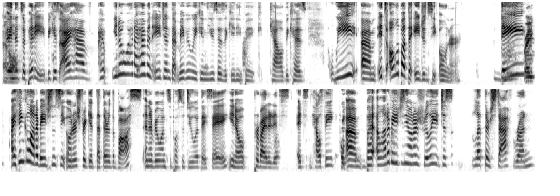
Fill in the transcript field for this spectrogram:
and all. it's a pity because I have, I you know what, I have an agent that maybe we can use as a guinea pig, Cal, because we, um, it's all about the agency owner. Mm-hmm. they right. i think a lot of agency owners forget that they're the boss and everyone's supposed to do what they say you know provided it's it's healthy. Um, but a lot of agency owners really just let their staff run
